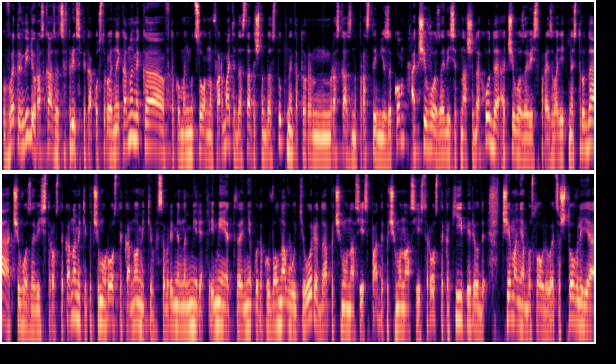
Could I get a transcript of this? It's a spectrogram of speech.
В этом видео рассказывается, в принципе, как устроена экономика в таком анимационном формате, достаточно доступный, которым рассказано простым языком, от чего зависят наши доходы, от чего зависит производительность труда, от чего зависит рост экономики, почему рост экономики в современном мире имеет некую такую волновую теорию, да, почему у нас есть спады, почему у нас есть росты, какие периоды, чем они обусловливаются, что влияет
